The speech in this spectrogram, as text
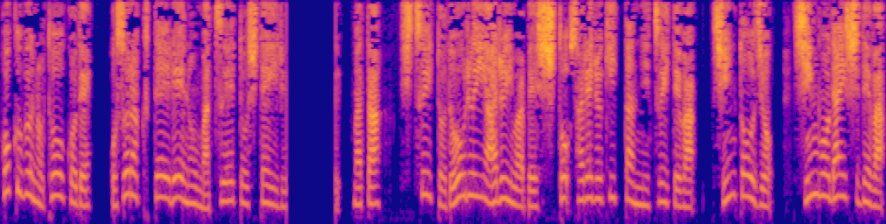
北部の東古で、おそらく定例の末裔としている。また、失意と同類あるいは別種とされる喫端については、新東女、新五大師では、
